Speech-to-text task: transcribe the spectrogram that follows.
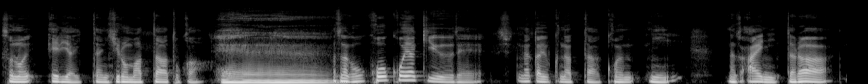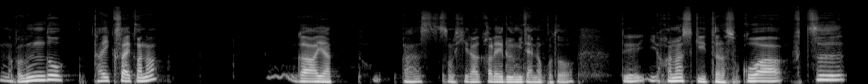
そのエリア一帯に広まったとか、へえ。あとなんか高校野球で仲良くなった子に、なんか会いに行ったら、なんか運動体育祭かな？がやっがその開かれるみたいなこと。で話聞いたらそこは普通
